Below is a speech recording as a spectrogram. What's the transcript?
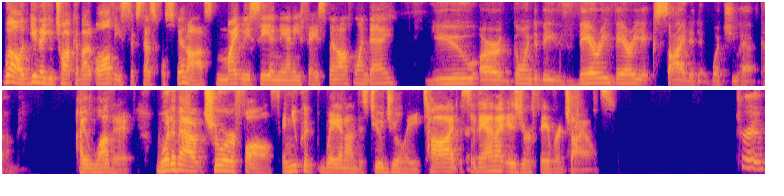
Well, you know, you talk about all these successful spinoffs. Might we see a Nanny Faye spinoff one day? You are going to be very, very excited at what you have coming. I love it. What about true or false? And you could weigh in on this too, Julie. Todd, Savannah is your favorite child. True.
